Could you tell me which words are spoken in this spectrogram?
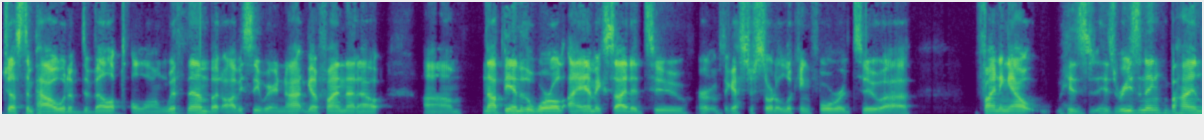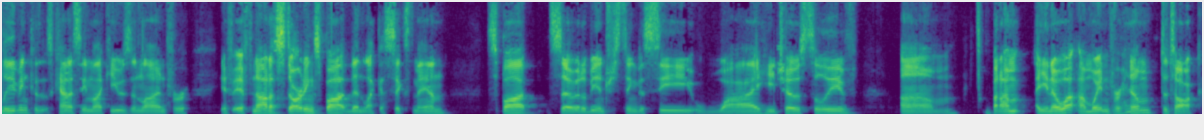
Justin Powell would have developed along with them. But obviously, we're not going to find that out. Um, not the end of the world. I am excited to, or I guess just sort of looking forward to uh, finding out his his reasoning behind leaving because it kind of seemed like he was in line for if if not a starting spot, then like a sixth man spot. So it'll be interesting to see why he chose to leave. Um, but I'm, you know what? I'm waiting for him to talk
